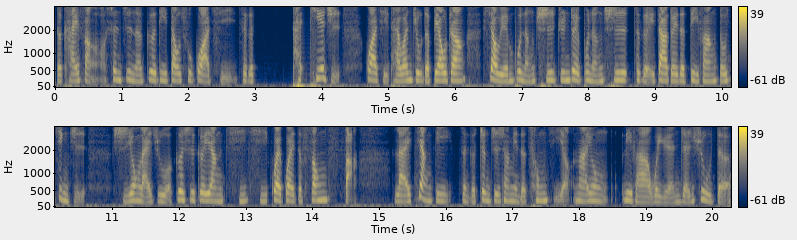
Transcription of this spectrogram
的开放啊，甚至呢各地到处挂起这个贴贴纸，挂起台湾猪的标章，校园不能吃，军队不能吃，这个一大堆的地方都禁止使用莱猪，各式各样奇奇怪怪的方法来降低整个政治上面的冲击哦。那用立法委员人数的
